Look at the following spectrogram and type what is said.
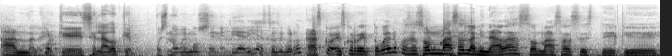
Ándale. Porque es el lado que pues no vemos en el día a día, ¿estás de acuerdo? Es, co- es correcto. Bueno, pues son masas laminadas, son masas este, que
